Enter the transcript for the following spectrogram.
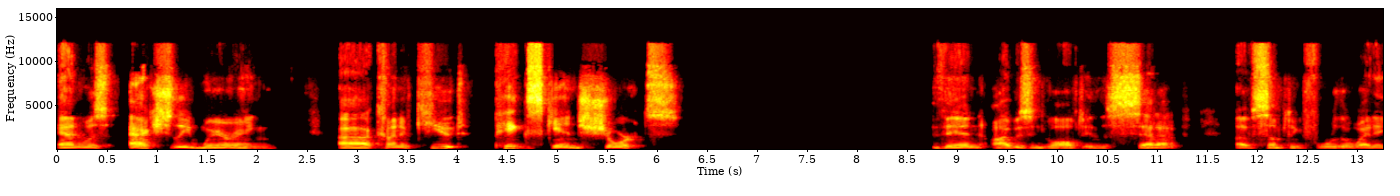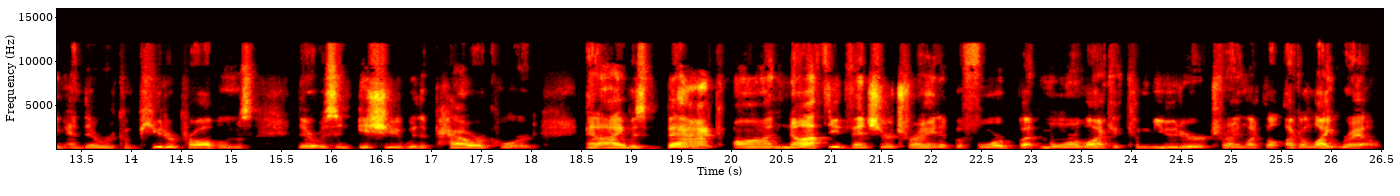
and was actually wearing uh, kind of cute pigskin shorts. Then I was involved in the setup of something for the wedding, and there were computer problems. There was an issue with a power cord and I was back on not the adventure train of before, but more like a commuter train, like the like a light rail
